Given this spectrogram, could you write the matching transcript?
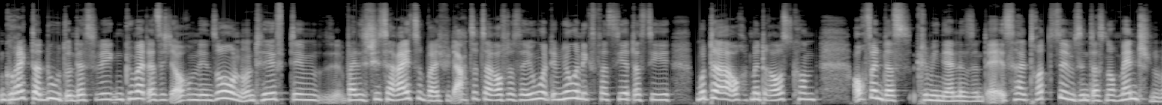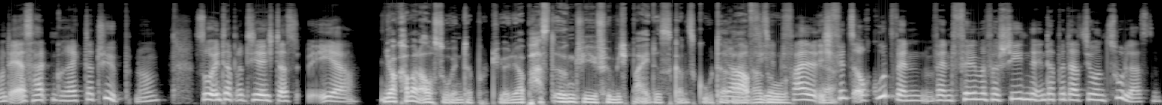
ein korrekter Dude und deswegen kümmert er sich auch um den Sohn und hilft dem bei der Schießerei zum Beispiel, achtet darauf, dass der Junge, dem Junge nichts passiert, dass die Mutter auch mit rauskommt, auch wenn das Kriminelle sind. Er ist halt trotzdem, sind das noch Menschen und er ist halt ein korrekter Typ. Ne? So interpretiere ich das eher. Ja, kann man auch so interpretieren. Ja, passt irgendwie für mich beides ganz gut da Ja, auf also, jeden Fall. Ich ja. finde es auch gut, wenn, wenn Filme verschiedene Interpretationen zulassen.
